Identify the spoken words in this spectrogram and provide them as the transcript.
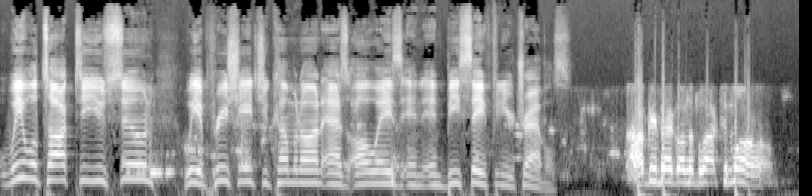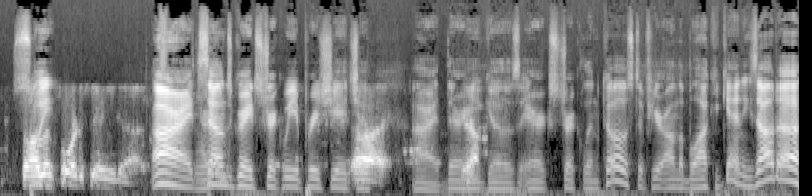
we will talk to you soon. We appreciate you coming on as always, and, and be safe in your travels. I'll be back on the block tomorrow. So I Sweet. look forward to seeing you guys. All right, sounds great, Strick. We appreciate you. All right. All right, there Yeah. he goes, Eric Strickland Coast. If you're on the block again, he's out. Uh,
